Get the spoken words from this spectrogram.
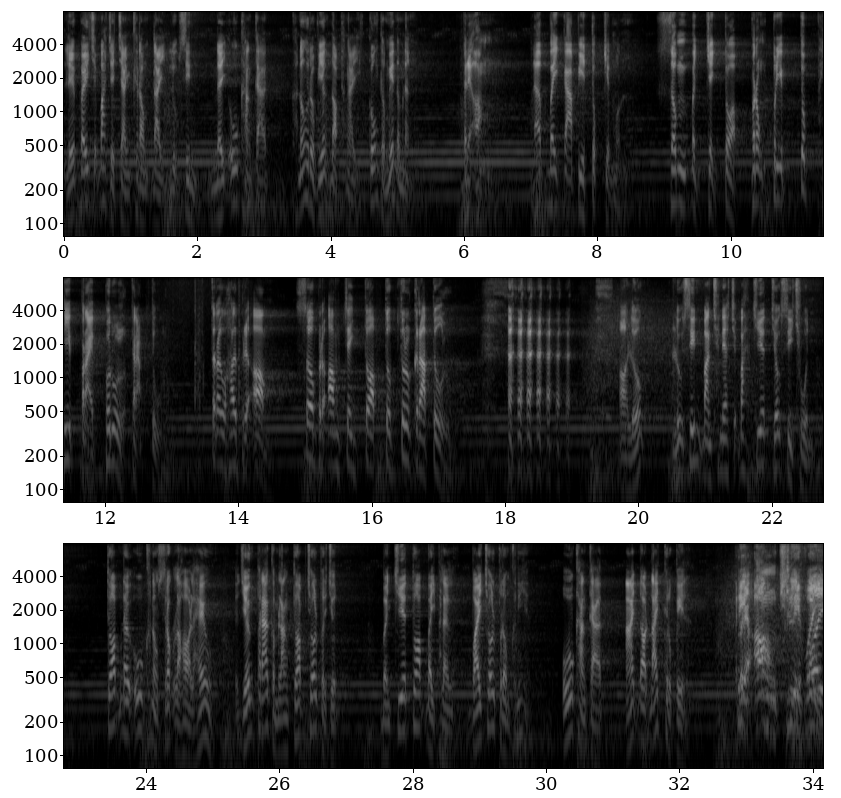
លាវប៉ៃច្បាស់ជាចាញ់ក្រោមដៃលូស៊ីននៃអ៊ូខាងកើតក្នុងរវាង10ថ្ងៃគង់តែមានដំណឹងព្រះអង្គដើម្បីការពារទុកជាមុនសូមបញ្ចេញតបប្រុងប្រៀបទប់ភាពប្រែប្រួលក្រាបទូលត្រូវហើយព្រះអង្គសូមព្រះអង្គចេញតបទប់ទល់ក្រាបទូល អស់លោកលូស៊ីនបានឈ្នះច្បាស់ជាតិយកស៊ីឈួនទ័ពនៅអ៊ូក្នុងស្រុកលហលហេវយើងប្រើកម្លាំងទ័ពចូលប្រយុទ្ធបញ្ជាទ័ព3ផ្លូវវាយចូលព្រមគ្នាអ៊ូខាងកើតអាចដល់ដៃគ្រប់ពេលព្រះអង្គឆ្លៀសវៃ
